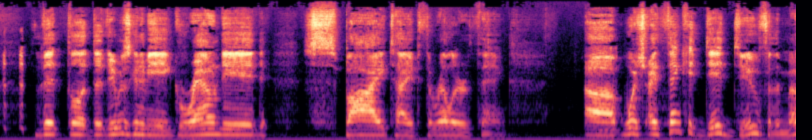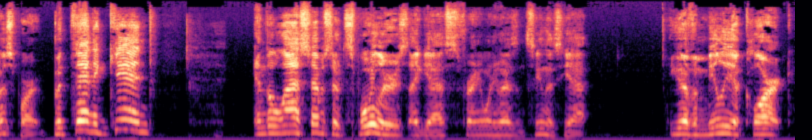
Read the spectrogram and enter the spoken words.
that the, that it was going to be a grounded spy type thriller thing, uh, which I think it did do for the most part. But then again, in the last episode, spoilers, I guess, for anyone who hasn't seen this yet, you have Emilia Clarke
